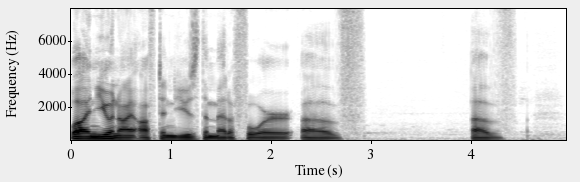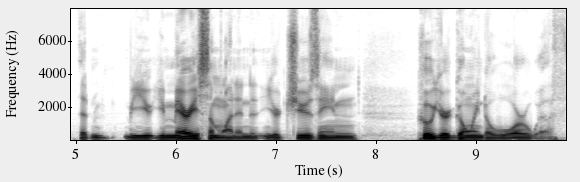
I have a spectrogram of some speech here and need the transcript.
Well, and you and I often use the metaphor of of that you you marry someone and you're choosing who you're going to war with.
